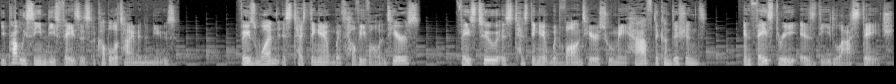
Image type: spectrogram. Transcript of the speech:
You've probably seen these phases a couple of times in the news. Phase 1 is testing it with healthy volunteers. Phase 2 is testing it with volunteers who may have the conditions. And Phase 3 is the last stage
